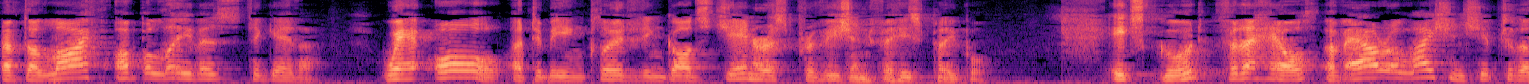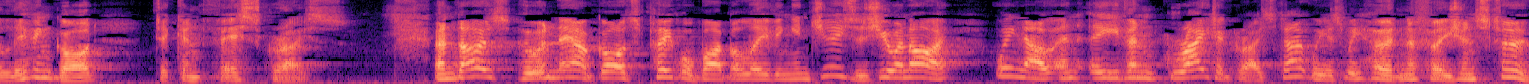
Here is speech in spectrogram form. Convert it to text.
of the life of believers together, where all are to be included in God's generous provision for his people. It's good for the health of our relationship to the living God to confess grace. And those who are now God's people by believing in Jesus, you and I, we know an even greater grace, don't we, as we heard in Ephesians 2?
